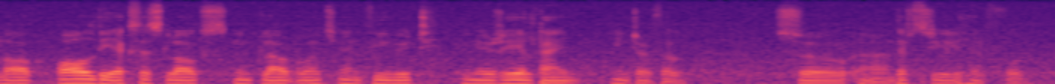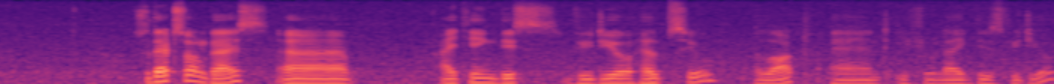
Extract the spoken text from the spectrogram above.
log all the access logs in CloudWatch and view it in a real-time interval. So uh, that's really helpful. So that's all guys. Uh, I think this video helps you a lot. And if you like this video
